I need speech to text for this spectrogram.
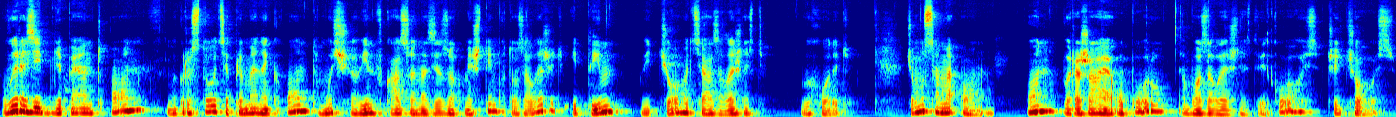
У виразі depend on використовується прийменник on, тому що він вказує на зв'язок між тим, хто залежить, і тим, від чого ця залежність виходить. Чому саме on? On виражає опору або залежність від когось чи чогось.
